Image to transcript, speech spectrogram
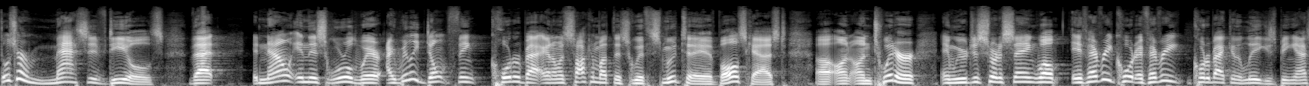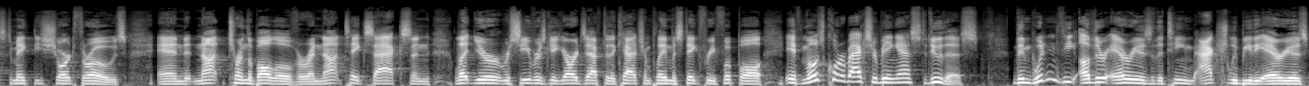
those are massive deals that now in this world where I really don't think quarterback, and I was talking about this with Smoot today of Ballscast uh, on on Twitter, and we were just sort of saying, well, if every quarter, if every quarterback in the league is being asked to make these short throws and not turn the ball over and not take sacks and let your receivers get yards after the catch and play mistake free football, if most quarterbacks are being asked to do this, then wouldn't the other areas of the team actually be the areas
